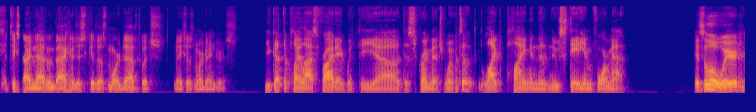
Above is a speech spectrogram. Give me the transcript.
it's exciting to have him back and it just gives us more depth, which makes us more dangerous. You got to play last Friday with the uh, the scrimmage. What's it like playing in the new stadium format? It's a little weird,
